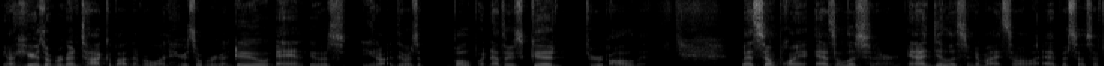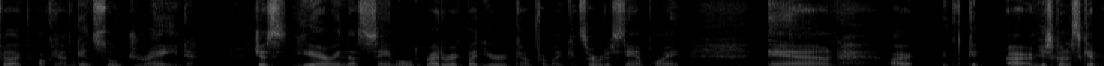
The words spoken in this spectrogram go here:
You know, here's what we're going to talk about. Number one, here's what we're going to do, and it was, you know, there was a bullet point. Now, there's good through all of it. But at some point, as a listener, and I did listen to my some of my episodes, I feel like okay, I'm getting so drained, just hearing the same old rhetoric. But you're come from a conservative standpoint, and I I, I'm just going to skip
